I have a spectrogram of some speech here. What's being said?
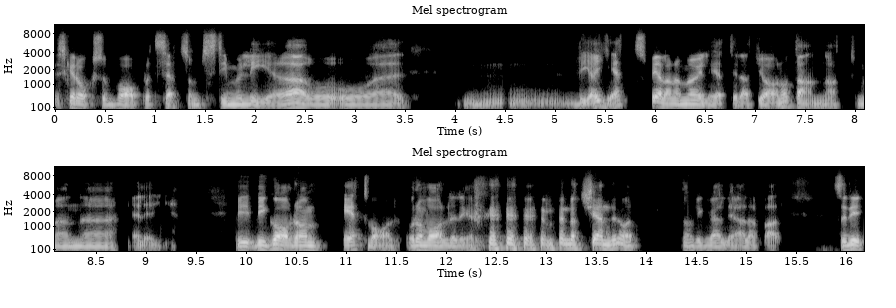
ska det också vara på ett sätt som stimulerar och, och eh, Mm, vi har gett spelarna möjlighet till att göra något annat. Men, eh, eller, vi, vi gav dem ett val och de valde det. men de kände nog att de fick välja i alla fall. Så det,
